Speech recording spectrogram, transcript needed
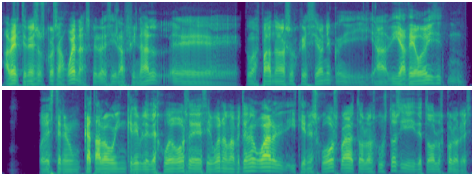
A ver, tiene sus cosas buenas, quiero decir, al final eh, tú vas pagando la suscripción y, a día de hoy puedes tener un catálogo increíble de juegos, de decir, bueno, me apetece jugar y tienes juegos para todos los gustos y de todos los colores.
